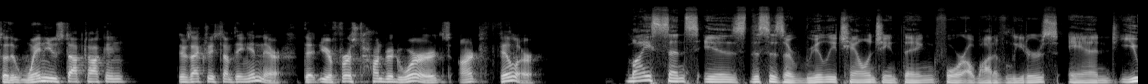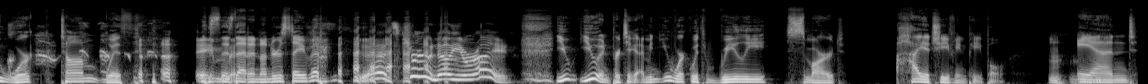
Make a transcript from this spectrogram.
so that when you stop talking, there's actually something in there, that your first hundred words aren't filler. My sense is this is a really challenging thing for a lot of leaders. And you work, Tom, with is, is, that an understatement? yeah, it's true. No, you're right. You you in particular, I mean, you work with really smart, high achieving people. Mm-hmm. And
